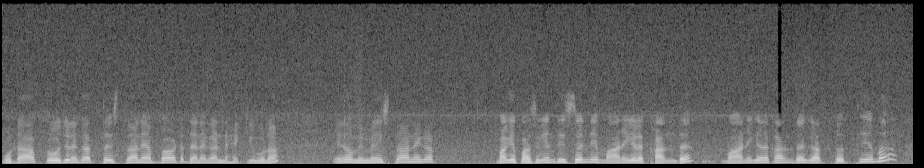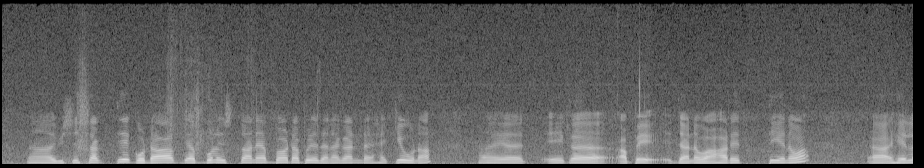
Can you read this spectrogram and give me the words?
ගොඩාක් ප්‍රයෝජන ගත්ත ස්ථානයක් බවට දැනගන්න හැකි වුණා. එනවා මෙම ස්ථානය ගත් මගේ පසුගෙන් දිස් වෙන්නේ මානිගල කන්ද. මානිගල කන්ද ගත්තොත් එහෙම විශේෂ ශක්තිය ගොඩාක් ගැබ්බුණු ස්ථානයක් බවට අපිට දැනගන්න හැකි වුණා. ඒක අපේ ජන වාහරෙත් තියෙනවා. හෙළ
